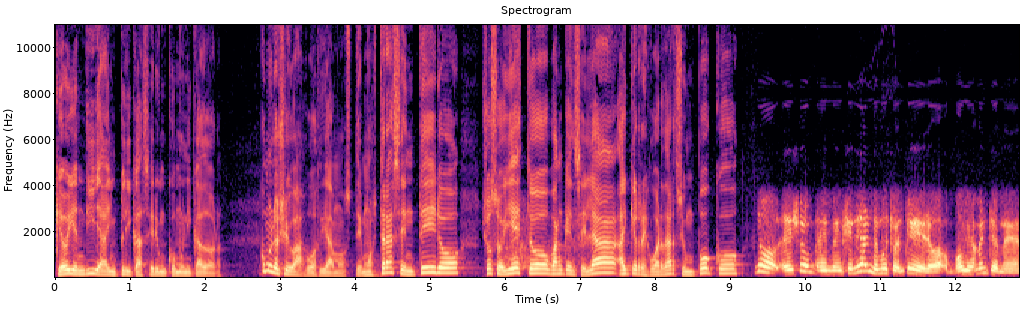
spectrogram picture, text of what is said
que hoy en día implica ser un comunicador. ¿Cómo lo llevas vos, digamos? ¿Te mostrás entero? Yo soy esto, bánquensela, hay que resguardarse un poco. No, eh, yo en, en general me muestro entero. Obviamente me,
